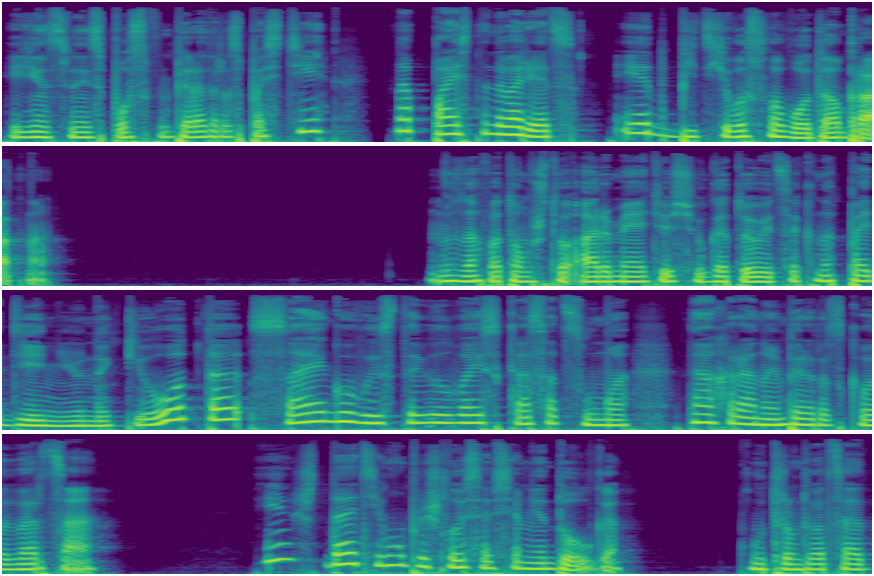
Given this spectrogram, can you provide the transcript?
Единственный способ императора спасти – напасть на дворец и отбить его свободу обратно. Узнав о том, что армия Тёсю готовится к нападению на Киото, Сайгу выставил войска Сацума на охрану императорского дворца. И ждать ему пришлось совсем недолго – Утром 20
